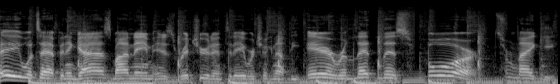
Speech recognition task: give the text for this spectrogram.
Hey, what's happening, guys? My name is Richard, and today we're checking out the Air Relentless 4. It's from Nike.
